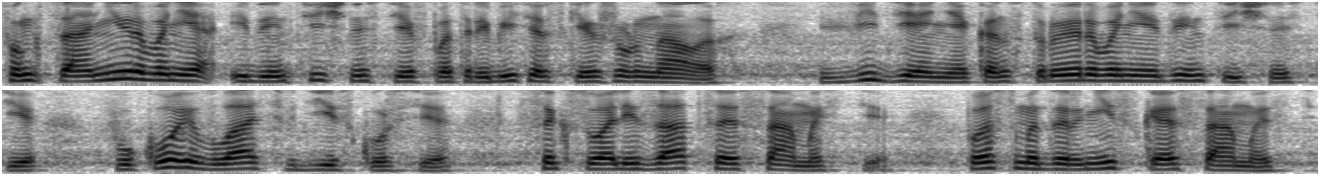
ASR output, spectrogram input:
Функционирование идентичности в потребительских журналах. Введение, конструирование идентичности. Фуко и власть в дискурсе. Сексуализация самости. Постмодернистская самость.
